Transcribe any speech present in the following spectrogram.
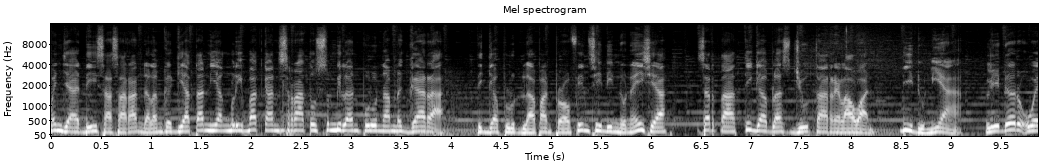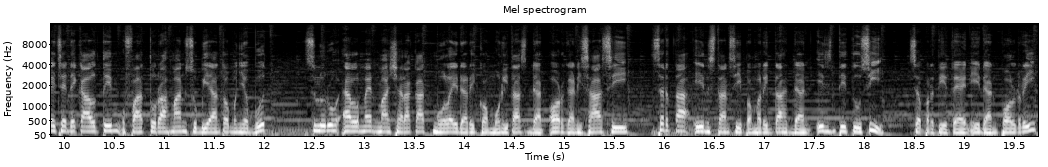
menjadi sasaran dalam kegiatan yang melibatkan 196 negara, 38 provinsi di Indonesia, serta 13 juta relawan di dunia. Leader WCD Kaltim Fatur Rahman Subianto menyebut seluruh elemen masyarakat mulai dari komunitas dan organisasi, serta instansi pemerintah dan institusi seperti TNI dan Polri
